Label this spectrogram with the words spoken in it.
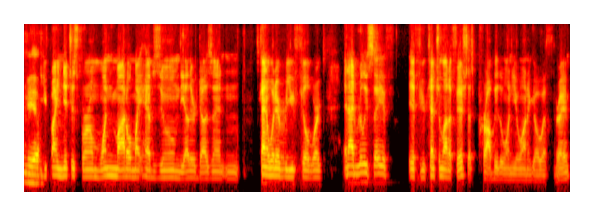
Yeah. you find niches for them. One model might have zoom, the other doesn't, and it's kind of whatever you feel works. And I'd really say if if you're catching a lot of fish, that's probably the one you want to go with, right?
